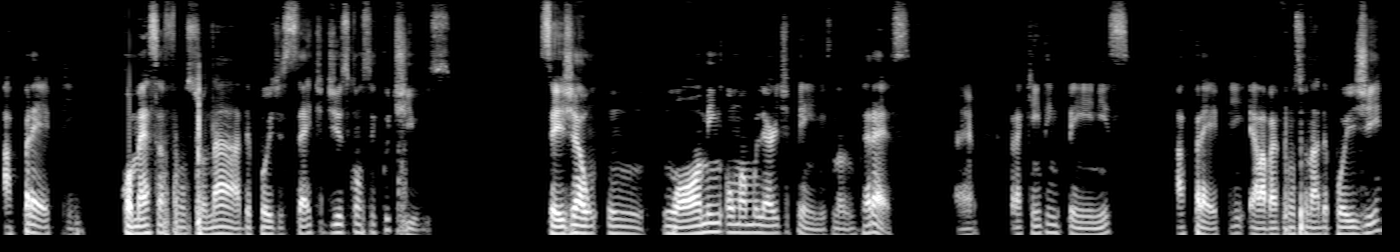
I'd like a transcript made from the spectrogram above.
a PrEP começa a funcionar depois de sete dias consecutivos. Seja um, um, homem ou uma mulher de pênis, não interessa. Né? Para quem tem pênis, a PrEP ela vai funcionar depois de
